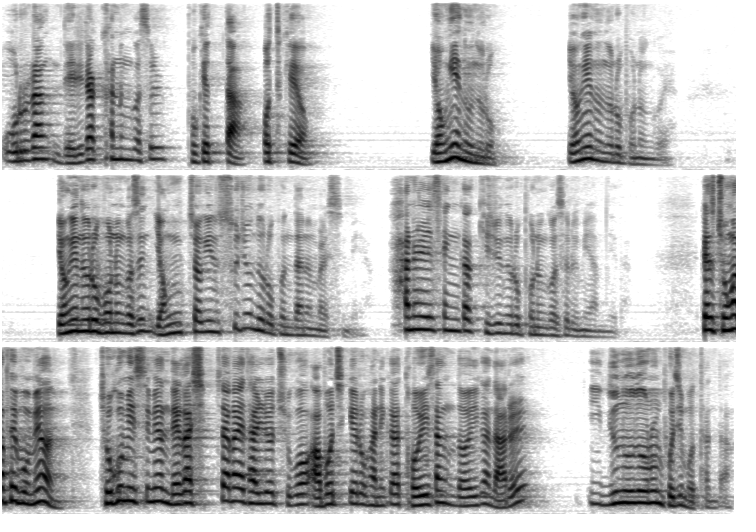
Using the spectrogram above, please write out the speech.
오르락 내리락 하는 것을 보겠다. 어떻게 해요? 영의 눈으로. 영의 눈으로 보는 거예요. 영의 눈으로 보는 것은 영적인 수준으로 본다는 말씀이에요. 하늘 생각 기준으로 보는 것을 의미합니다. 그래서 종합해 보면 조금 있으면 내가 십자가에 달려 죽어 아버지께로 가니까 더 이상 너희가 나를 이 눈으로는 보지 못한다.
